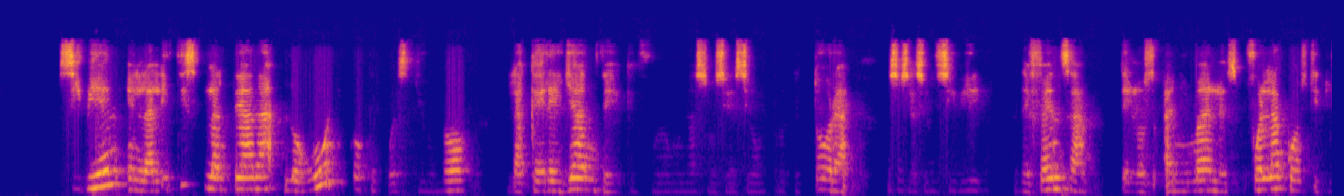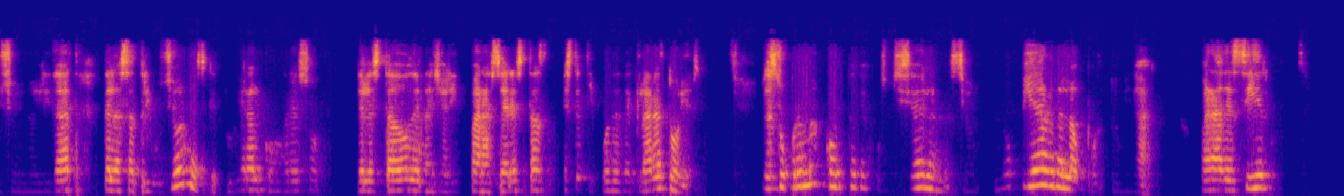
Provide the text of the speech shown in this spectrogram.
Si bien en la litis planteada lo único que cuestionó la querellante, que fue una asociación protectora, asociación civil de defensa de los animales, fue la constitucionalidad de las atribuciones que tuviera el Congreso del Estado de Nayarit para hacer estas, este tipo de declaratorias. La Suprema Corte de Justicia de la Nación no pierde la oportunidad para decir,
